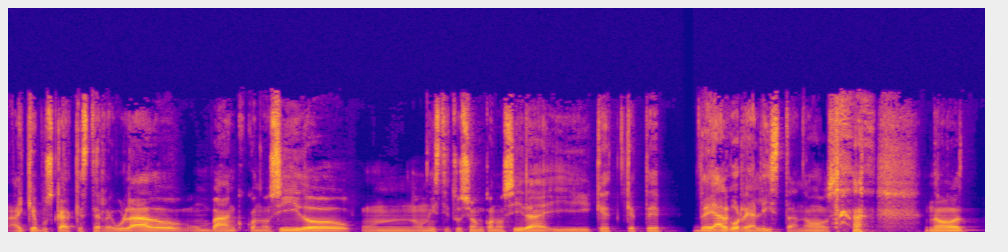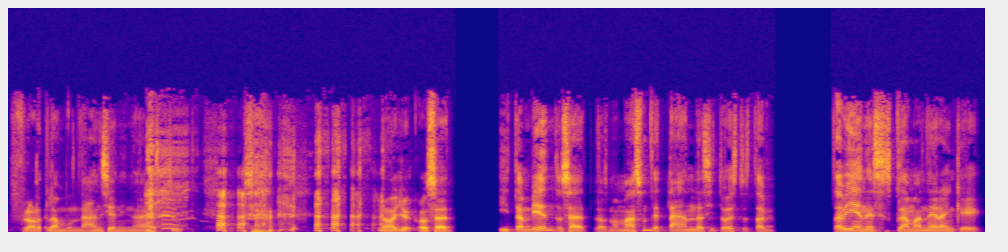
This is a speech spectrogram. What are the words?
hay que buscar que esté regulado, un banco conocido, un- una institución conocida y que, que te dé algo realista, ¿no? O sea, no flor de la abundancia ni nada de esto. O sea, no, yo, o sea, y también, o sea, las mamás son de tandas y todo esto, está, está bien, esa es la manera en que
